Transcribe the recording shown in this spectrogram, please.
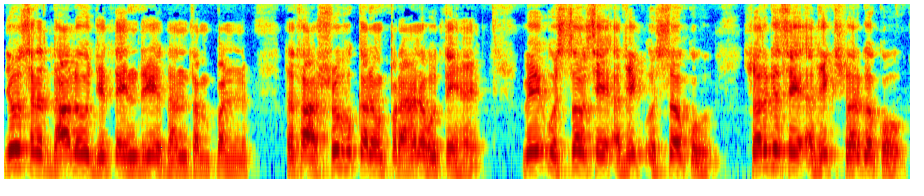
जो श्रद्धालु जितेंद्रिय धन संपन्न तथा शुभ कर्म प्रायण होते हैं, वे उत्सव से अधिक उत्सव को स्वर्ग से अधिक स्वर्ग को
